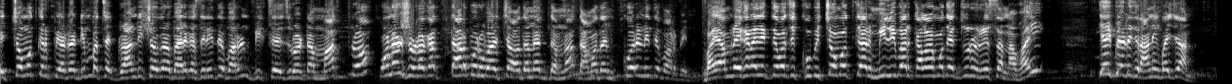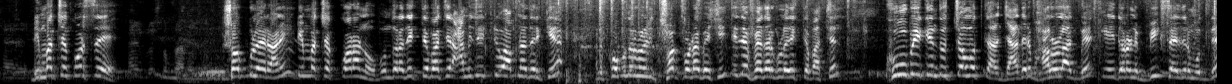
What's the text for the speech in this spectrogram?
এই চমৎকার পেয়ারটা ডিম বাচ্চা গ্রান্ডি সহকারে বাইরের কাছে নিতে পারেন। বিগ সাইজ রোটা মাত্র পনেরোশো টাকা তারপর ভাই চাওয়া দাম একদম না দামাদামি করে নিতে পারবেন। ভাই আমরা এখানে দেখতে পাচ্ছি খুবই চমৎকার মিলিবার কালার মধ্যে এক জোড়া রেসার না ভাই? এই পেয়ারটা কি রানিং ভাই যান হ্যাঁ। ডিম বাচ্চা করছে? হ্যাঁ রানিং সবগুলো রানিং ডিম বাচ্চা করানো। বন্ধুরা দেখতে পাচ্ছেন আমি যদি একটু আপনাদেরকে মানে কবুতরগুলো ছটফটা বেশি এই যে ফেদারগুলো দেখতে পাচ্ছেন খুবই কিন্তু চমৎকার। যাদের ভালো লাগবে এই ধরনের বিগ সাইজের মধ্যে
